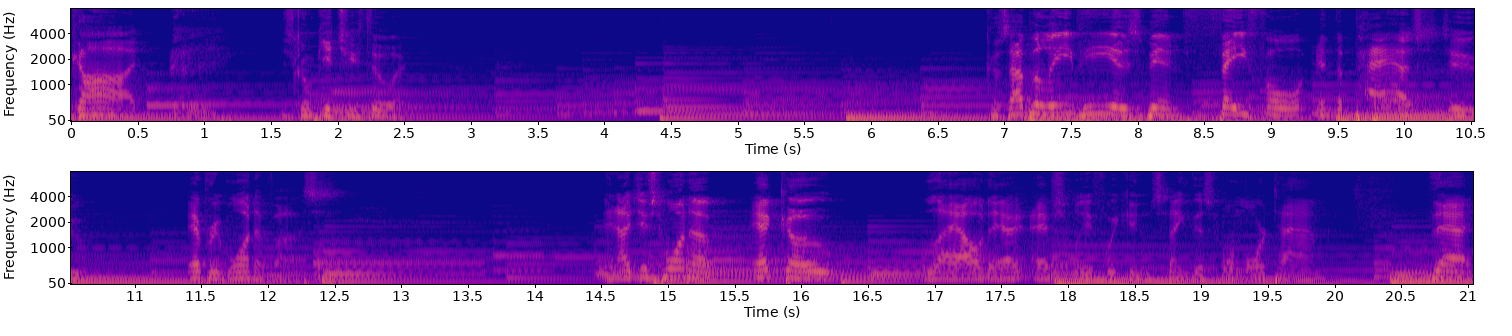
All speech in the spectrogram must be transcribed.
God is going to get you through it. Because I believe He has been faithful in the past to every one of us. And I just want to echo loud, Ashley, if we can sing this one more time, that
